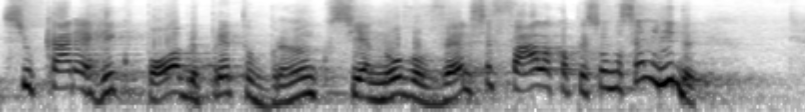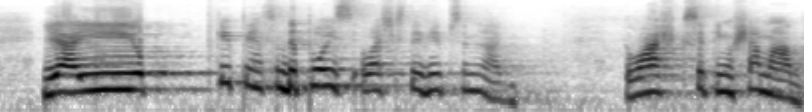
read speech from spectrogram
Se o cara é rico, pobre, preto, branco, se é novo ou velho, você fala com a pessoa, você é um líder. E aí eu fiquei pensando, depois, eu acho que você devia ir o seminário. Eu acho que você tem um chamado.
